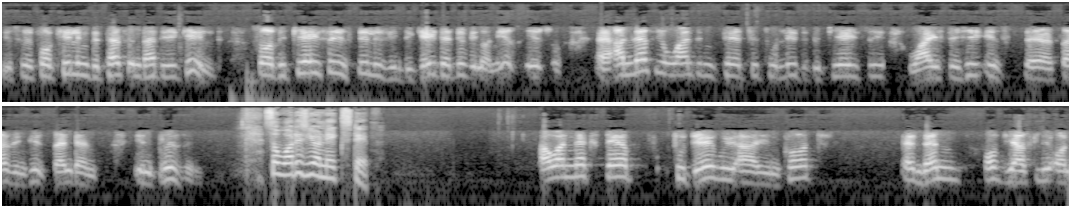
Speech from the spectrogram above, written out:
you see, for killing the person that he killed. So the PAC is still vindicated even on his issue. Uh, unless you want him to, to lead the PAC whilst he is uh, serving his sentence in prison. So what is your next step? Our next step, today we are in court and then obviously on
